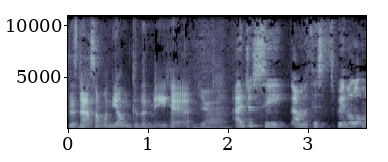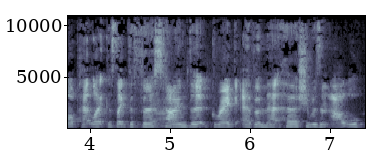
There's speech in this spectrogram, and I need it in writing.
there's now someone younger than me here. Yeah. I just see Amethyst as being a lot more pet-like because like the first Yeah. time that Greg ever met her, she was an owl.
